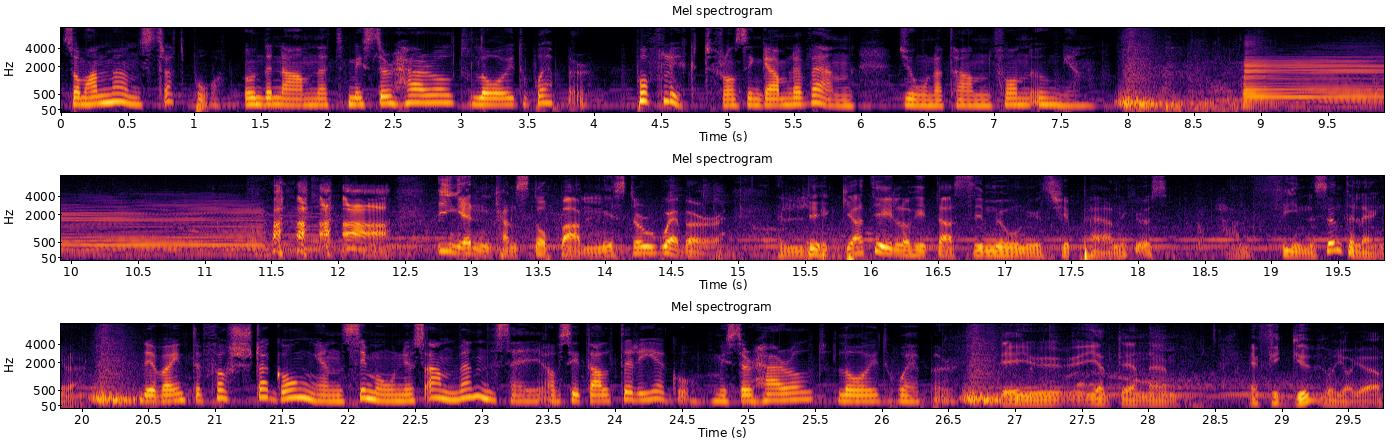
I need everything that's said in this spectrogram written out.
som han mönstrat på under namnet Mr Harold Lloyd Webber på flykt från sin gamla vän Jonathan von Ungen. Ingen kan stoppa Mr Webber. Lycka till att hitta Simonius Copernicus. Han finns inte längre. Det var inte första gången Simonius använde sig av sitt alter ego, Mr Harold Lloyd Webber. Det är ju egentligen eh, en figur jag gör.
